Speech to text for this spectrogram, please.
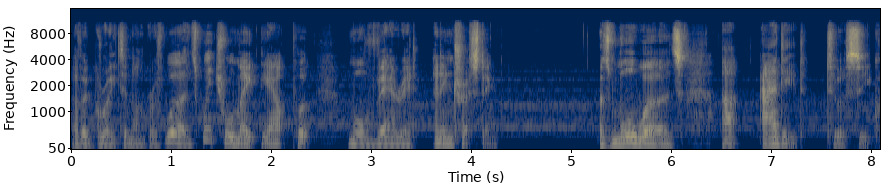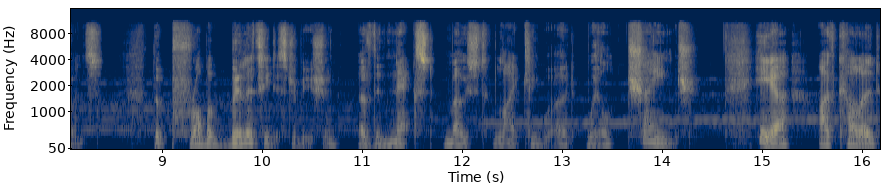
of a greater number of words, which will make the output more varied and interesting. As more words are added to a sequence, the probability distribution of the next most likely word will change. Here I've coloured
